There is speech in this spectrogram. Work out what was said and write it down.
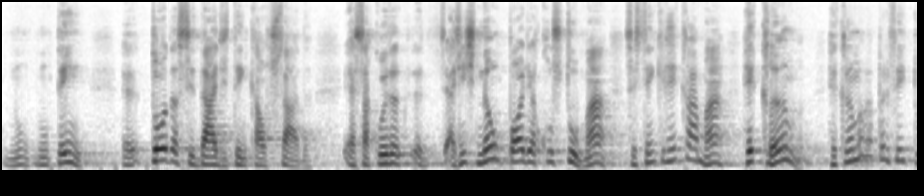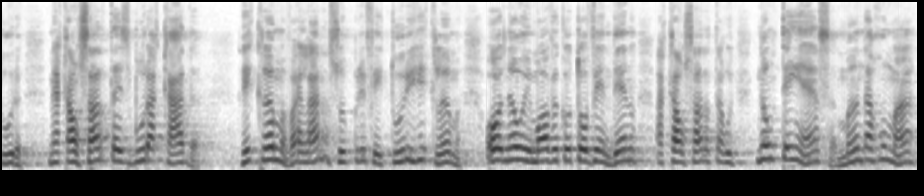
Não, não tem, é, toda cidade tem calçada. Essa coisa, a gente não pode acostumar, vocês têm que reclamar. Reclama, reclama para a prefeitura. Minha calçada está esburacada. Reclama, vai lá na subprefeitura e reclama. Ou oh, não, o imóvel que eu estou vendendo, a calçada está ruim. Não tem essa, manda arrumar.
